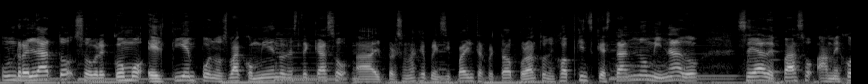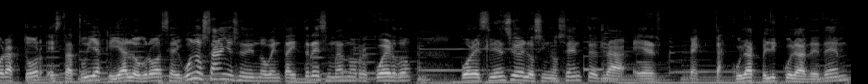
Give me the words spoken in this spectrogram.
un relato sobre cómo el tiempo nos va comiendo, en este caso al personaje principal interpretado por Anthony Hopkins, que está nominado, sea de paso, a Mejor Actor, estatuilla que ya logró hace algunos años, en el 93, si más no recuerdo, por El Silencio de los Inocentes, la espectacular película de Dem.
